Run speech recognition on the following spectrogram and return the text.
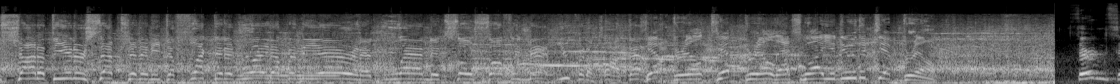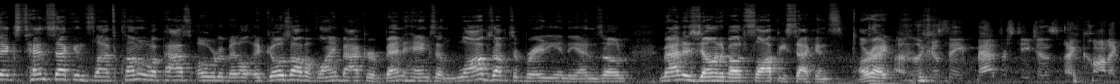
Hanks shot at the interception and he deflected it right up in the air and it landed so softly. Matt, you could have caught that. Tip one. drill, tip drill. That's why you do the tip drill. third and six, 10 seconds left. Clement with a pass over the middle. It goes off of linebacker Ben Hanks and lobs up to Brady in the end zone. Matt is yelling about sloppy seconds. All right. I was gonna say Matt Prestige's iconic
